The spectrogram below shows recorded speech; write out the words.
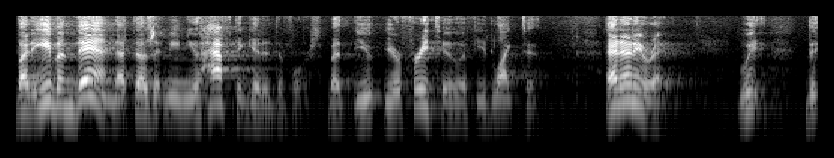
But even then, that doesn't mean you have to get a divorce, but you, you're free to if you'd like to. At any rate, we, the,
